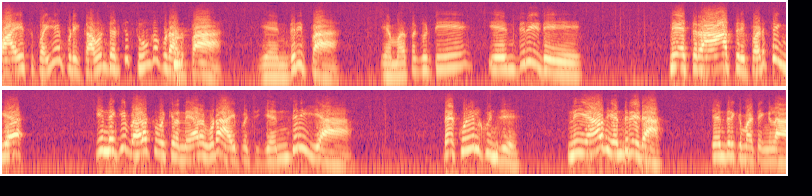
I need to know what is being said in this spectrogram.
வயசு பையன் இப்படி கவுந்தடிச்சு தூங்க கூடாதுப்பா எந்திரிப்பா. என் மசக்குட்டி எந்திரிடி. நேத்து ராத்திரி படுத்தீங்க. இன்னைக்கு விளக்கு வைக்கிற நேரம் கூட ஆயிப்போச்சு. எந்திரியா. குயில் குஞ்சு. நீ யாவது எந்திரிடா. எந்திரிக்க மாட்டீங்களா.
